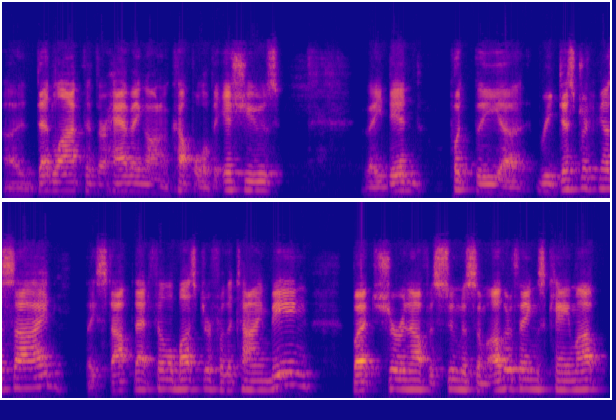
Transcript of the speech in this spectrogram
uh, deadlock that they're having on a couple of issues, they did put the uh, redistricting aside they stopped that filibuster for the time being. But sure enough, as soon as some other things came up,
